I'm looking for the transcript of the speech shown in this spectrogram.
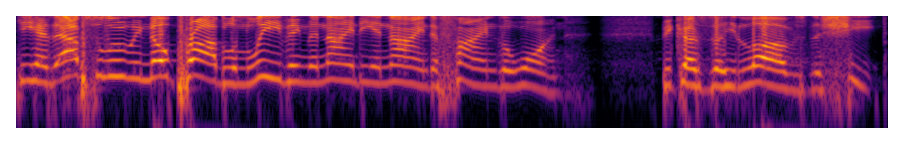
He has absolutely no problem leaving the 90 and 9 to find the one because he loves the sheep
